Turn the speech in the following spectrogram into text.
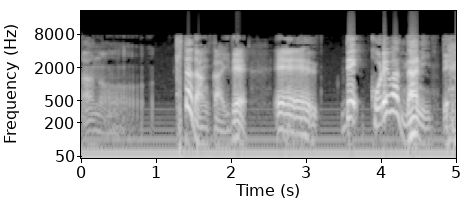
あのー、来た段階で、えー、で、これは何っていうね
